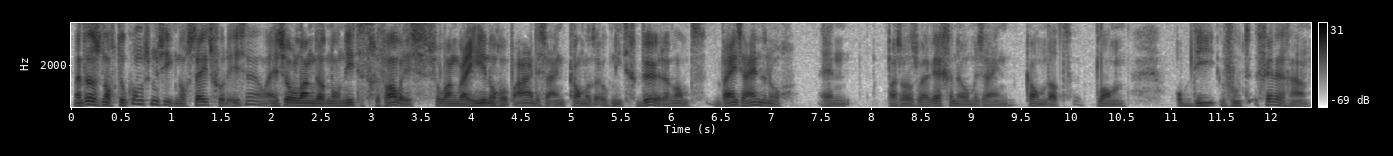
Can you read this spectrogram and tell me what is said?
Maar dat is nog toekomstmuziek, nog steeds voor Israël. En zolang dat nog niet het geval is, zolang wij hier nog op aarde zijn, kan het ook niet gebeuren, want wij zijn er nog. En pas als wij weggenomen zijn, kan dat plan op die voet verder gaan.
